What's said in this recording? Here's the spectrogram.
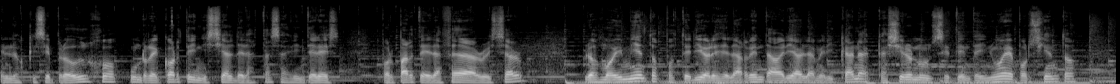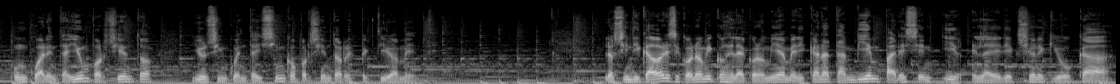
en los que se produjo un recorte inicial de las tasas de interés por parte de la Federal Reserve, los movimientos posteriores de la renta variable americana cayeron un 79%, un 41% y un 55% respectivamente. Los indicadores económicos de la economía americana también parecen ir en la dirección equivocada.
